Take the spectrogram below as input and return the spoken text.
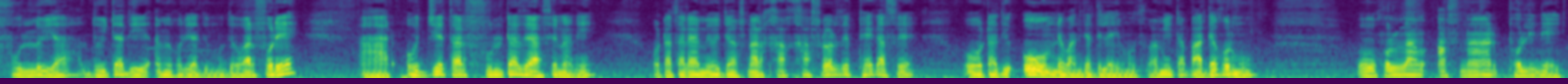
ফুল লইয়া দুইটা দিয়ে আমি খরিয়া দিমু দেওয়ার পরে আর ওর যে তার ফুলটা যে আছে নানি ওটা তারে আমি ওই যে আপনার খাফরর যে ফেক আছে, ওটা দিয়ে ও অমনে বান্ধিয়া দিলাই মু তো আমি এটা বাদে করমু। ও করলাম আপনার পলিনেট।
